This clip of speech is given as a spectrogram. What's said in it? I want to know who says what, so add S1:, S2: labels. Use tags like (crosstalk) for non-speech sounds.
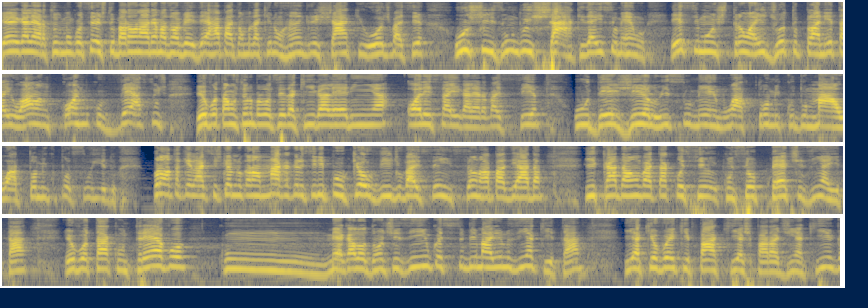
S1: E aí galera, tudo bom com vocês? Tubarão na área mais uma vez. É rapaz, estamos aqui no Hungry Shark hoje vai ser o X1 dos Sharks. É isso mesmo, esse monstrão aí de outro planeta aí, o Alan Cósmico versus... Eu vou estar tá mostrando pra vocês aqui, galerinha. Olha isso aí, galera, vai ser o Degelo, isso mesmo, o atômico do mal, o atômico possuído. Brota aquele like, se inscreve no canal, marca aquele sininho porque o vídeo vai ser insano, rapaziada. E cada um vai estar tá com, esse, com seu petzinho aí, tá? Eu vou estar tá com Trevor com um megalodontezinho, com esse submarinozinho aqui, tá? E aqui eu vou equipar aqui as paradinhas aqui,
